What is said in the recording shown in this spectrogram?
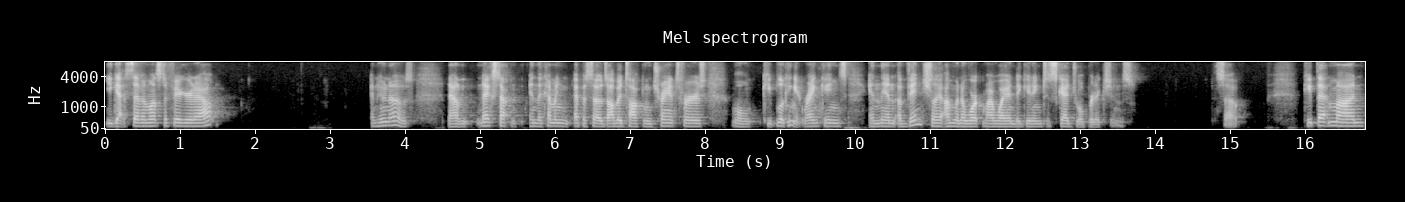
you got seven months to figure it out. And who knows? Now, next time in the coming episodes, I'll be talking transfers. We'll keep looking at rankings. And then eventually, I'm going to work my way into getting to schedule predictions. So keep that in mind.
